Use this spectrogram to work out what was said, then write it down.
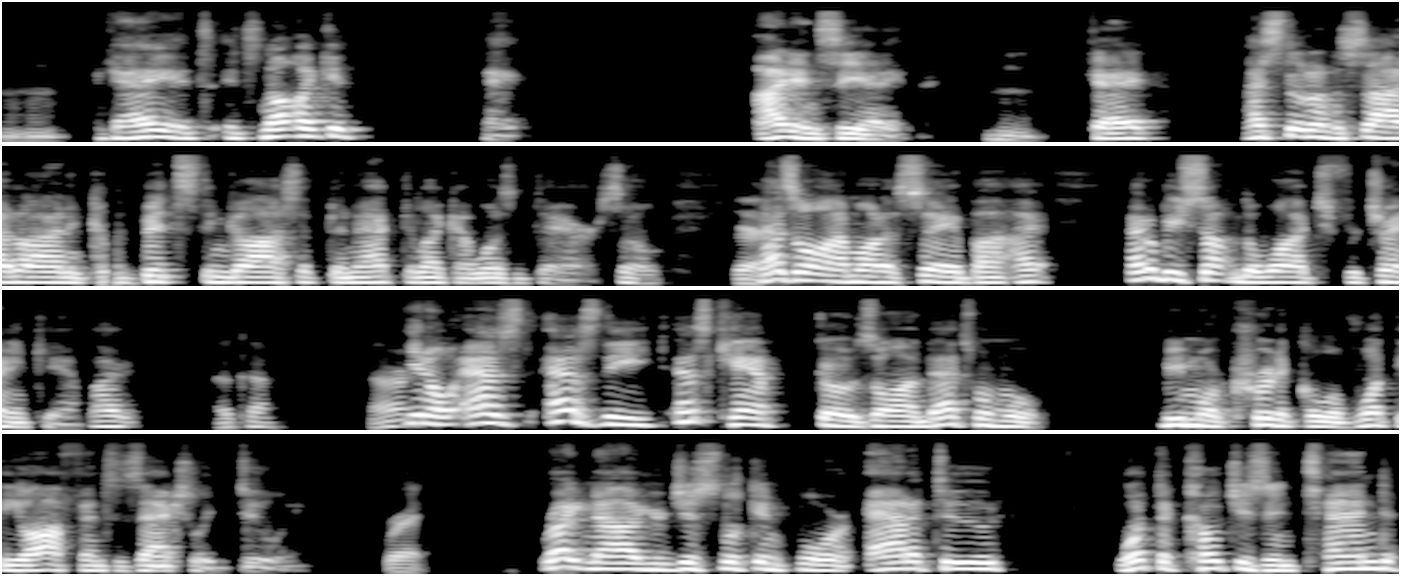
Mm-hmm. Okay, it's it's not like it. Hey, I didn't see anything. Mm-hmm. Okay, I stood on the sideline and kibitzed and gossiped and acted like I wasn't there. So yeah. that's all I want to say about. I that'll be something to watch for training camp. I okay. All right. You know, as as the as camp goes on, that's when we'll be more critical of what the offense is actually doing. Right. Right now, you're just looking for attitude, what the coaches intend.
